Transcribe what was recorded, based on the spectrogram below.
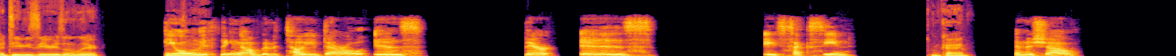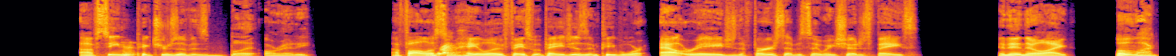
a TV series on there. The was only thing I'm going to tell you, Darrell, is there is a sex scene Okay, in the show. I've seen There- pictures of his butt already. I follow some Halo Facebook pages, and people were outraged the first episode where he showed his face, and then they're like, "Oh my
